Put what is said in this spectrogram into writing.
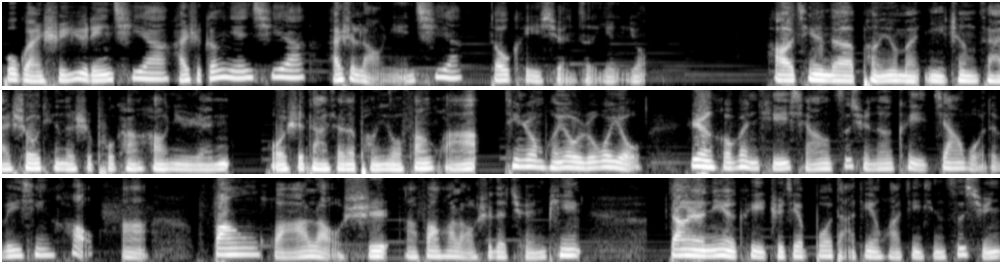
不管是育龄期啊，还是更年期啊，还是老年期啊，都可以选择应用。好，亲爱的朋友们，你正在收听的是《普康好女人》，我是大家的朋友芳华。听众朋友，如果有任何问题想要咨询呢，可以加我的微信号啊，芳华老师啊，芳华老师的全拼。当然，你也可以直接拨打电话进行咨询，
